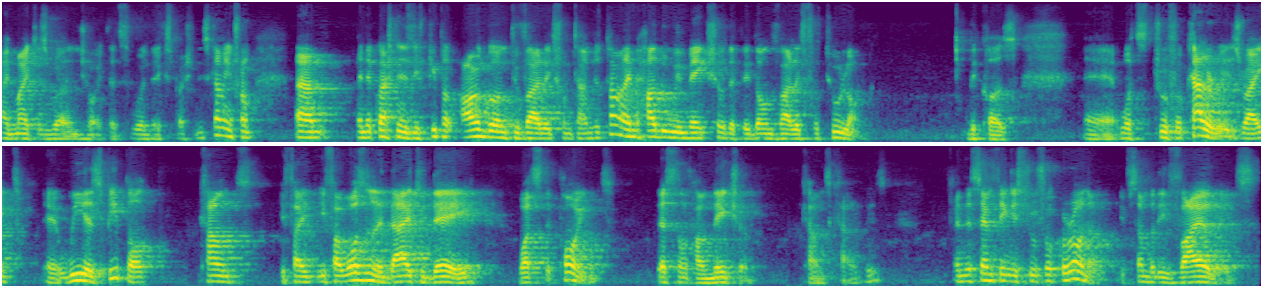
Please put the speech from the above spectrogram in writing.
I might as well enjoy it. That's where the expression is coming from. Um, and the question is, if people are going to violate from time to time, how do we make sure that they don't violate for too long? Because uh, what's true for calories, right? Uh, we as people count, if I, if I wasn't on a diet today, what's the point? That's not how nature counts calories. And the same thing is true for Corona. If somebody violates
